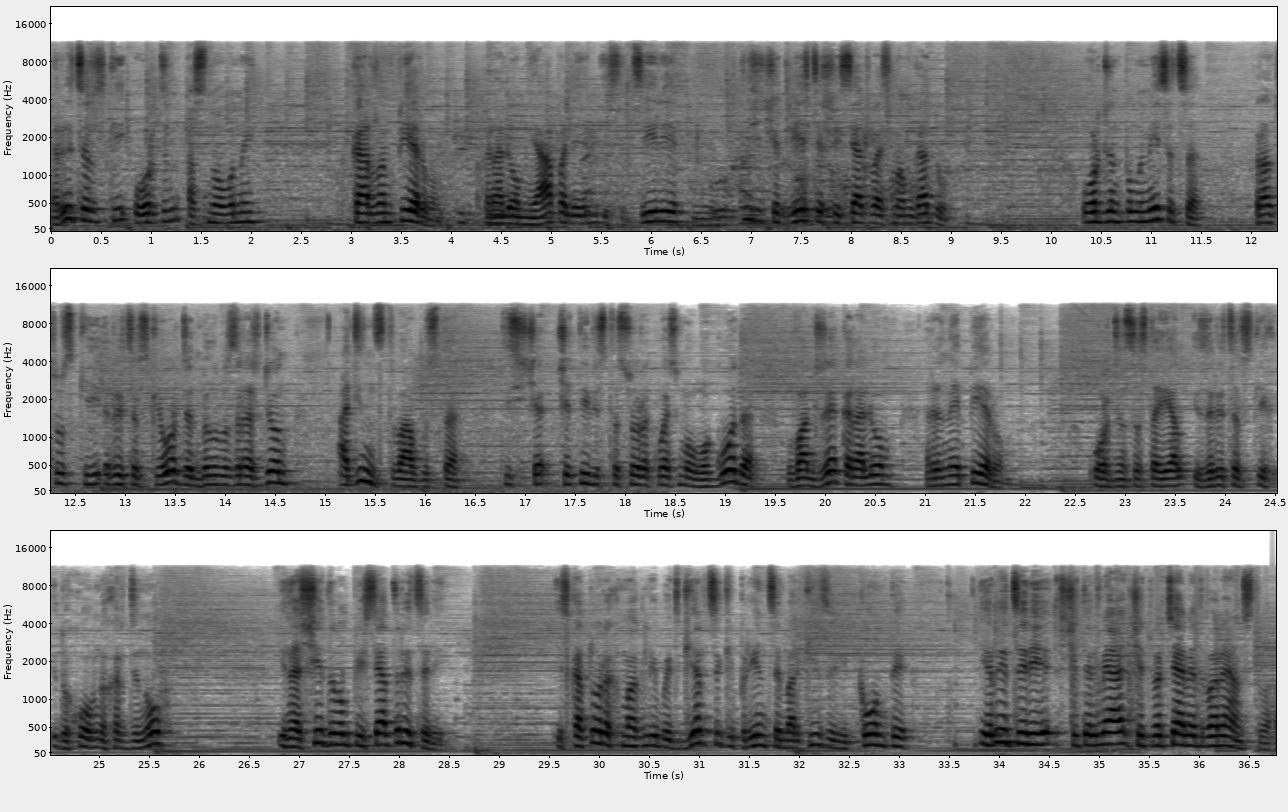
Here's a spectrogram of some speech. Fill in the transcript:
Рыцарский орден, основанный Карлом I, королем Неаполя и Сицилии в 1268 году. Орден полумесяца, французский рыцарский орден, был возрожден 11 августа 1448 года в Анже королем Рене I. Орден состоял из рыцарских и духовных орденов – и насчитывал 50 рыцарей, из которых могли быть герцоги, принцы, маркизы, виконты и рыцари с четырьмя четвертями дворянства.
